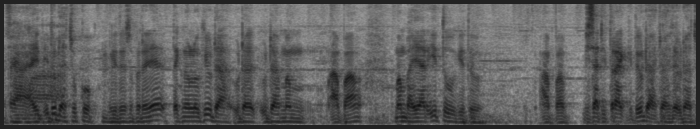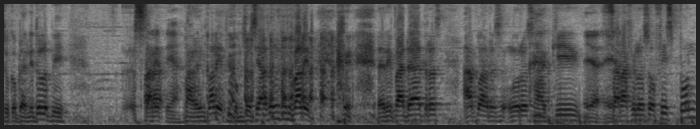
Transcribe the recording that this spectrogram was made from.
siapa yang nah, itu udah cukup hmm. gitu. Sebenarnya teknologi udah udah udah mem, apa membayar itu gitu. Apa bisa di track gitu udah udah udah cukup dan itu lebih valid ya. Valid, valid hukum sosial itu lebih valid daripada terus aku harus ngurus haki yeah, yeah. secara filosofis pun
